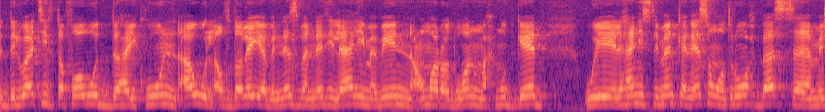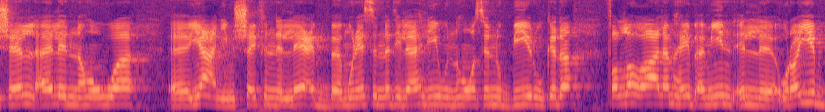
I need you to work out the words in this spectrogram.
دلوقتي التفاوض هيكون أو الأفضلية بالنسبة للنادي الأهلي ما بين عمر رضوان ومحمود جاد وهاني سليمان كان اسمه مطروح بس ميشيل قال إن هو آه، يعني مش شايف إن اللاعب مناسب النادي الأهلي وإن هو سنه كبير وكده. فالله أعلم هيبقى مين اللي قريب. آه،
